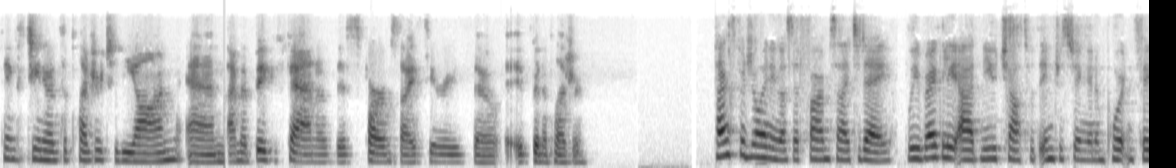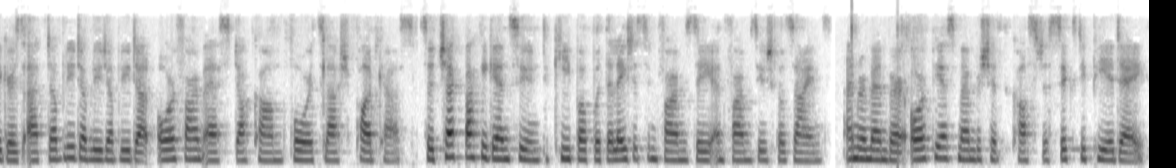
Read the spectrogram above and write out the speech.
Thanks, Gino. It's a pleasure to be on, and I'm a big fan of this PharmSci series, so it's been a pleasure. Thanks for joining us at PharmSci today. We regularly add new chats with interesting and important figures at www.rpharms.com forward slash podcast. So check back again soon to keep up with the latest in pharmacy and pharmaceutical science. And remember, RPS membership costs just 60p a day.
